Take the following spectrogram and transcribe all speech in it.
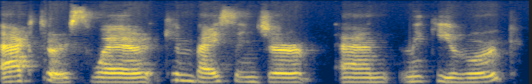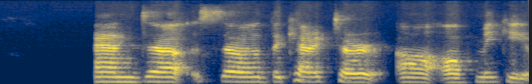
actors were Kim Basinger and Mickey Rourke. And uh, so the character uh, of Mickey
